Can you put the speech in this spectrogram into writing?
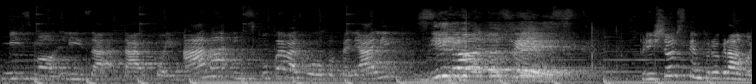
Mi smo Liza, Darko in Ana in skupaj vas bomo popeljali z igro do cest. Pri šolskem programu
